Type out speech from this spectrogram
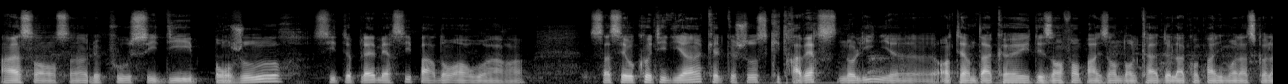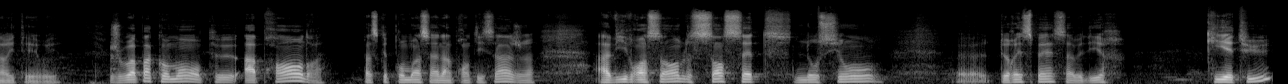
a un sens. Hein. Le pouce, il dit bonjour, s'il te plaît, merci, pardon, au revoir. Hein. Ça, c'est au quotidien quelque chose qui traverse nos lignes euh, en termes d'accueil des enfants, par exemple, dans le cadre de l'accompagnement à la scolarité, oui. Je vois pas comment on peut apprendre, parce que pour moi c'est un apprentissage, à vivre ensemble sans cette notion euh, de respect. Ça veut dire qui es-tu?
